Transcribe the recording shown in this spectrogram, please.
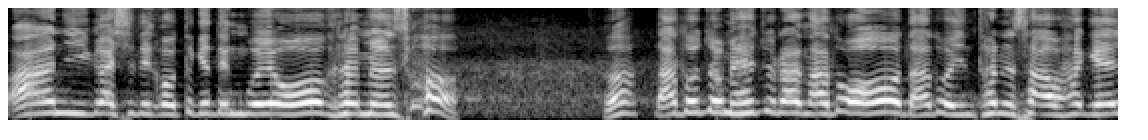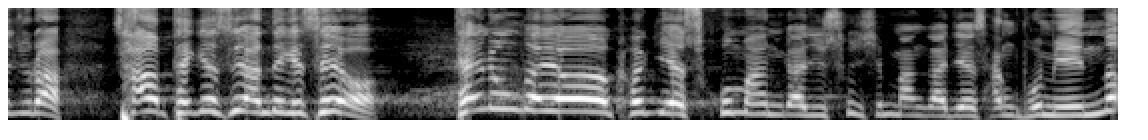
아니 이 가시대가 어떻게 된 거요? 그러면서 어? 나도 좀 해주라 나도 나도 인터넷 사업 하게 해주라 사업 되겠어요 안 되겠어요 되는 거요. 거기에 수만 가지 수십만 가지의 상품이 있는.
